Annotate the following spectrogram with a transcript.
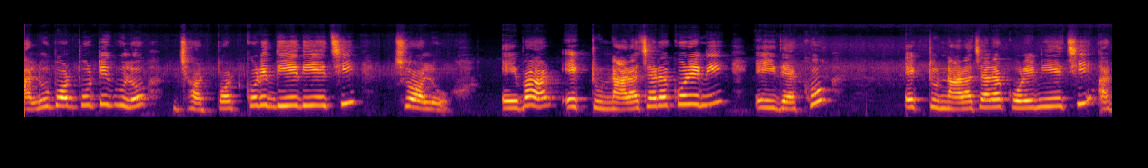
আলু বটবটিগুলো ঝটপট করে দিয়ে দিয়েছি। চলো, এবার একটু নাড়াচাড়া করে নিই। এই দেখো, একটু নাড়াচাড়া করে নিয়েছি আর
